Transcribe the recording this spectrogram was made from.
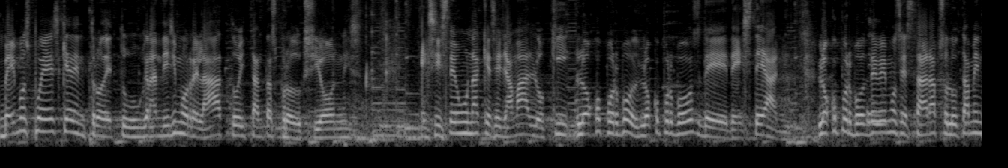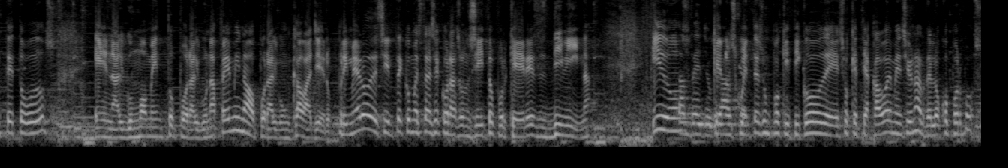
Vemos pues que dentro de tu grandísimo relato y tantas producciones, existe una que se llama Loco por Vos, Loco por Vos de, este año. Loco por Vos debemos estar absolutamente todos en algún momento por alguna fémina o por algún caballero. Primero decirte cómo está ese corazoncito porque eres divina. Y dos, que nos cuentes un poquitico de eso que te acabo de mencionar, de Loco por Vos.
